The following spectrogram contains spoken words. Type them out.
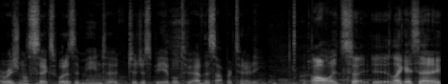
original six, what does it mean to, to just be able to have this opportunity? Oh, it's uh, like I said,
